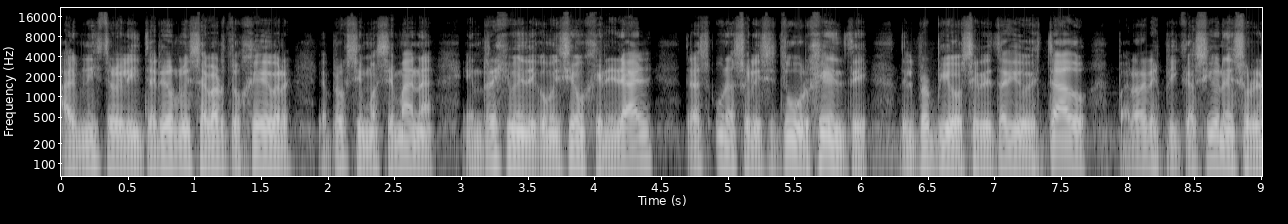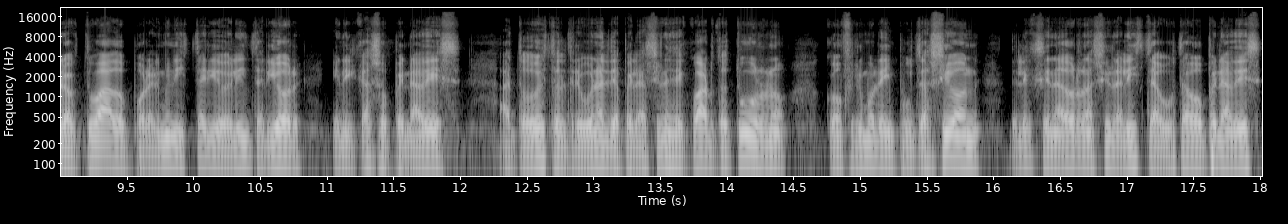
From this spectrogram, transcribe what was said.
al ministro del Interior, Luis Alberto Heber, la próxima semana en régimen de comisión general, tras una solicitud urgente del propio secretario de Estado para dar explicaciones sobre lo actuado por el Ministerio del Interior en el caso Penadez. A todo esto, el Tribunal de Apelaciones de Cuarto Turno confirmó la imputación del ex senador nacionalista Gustavo Penadez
